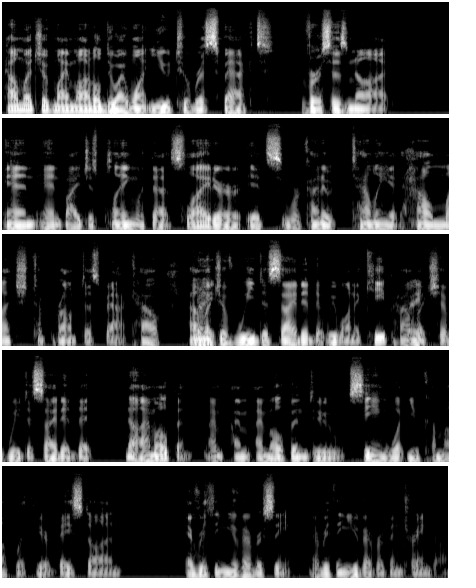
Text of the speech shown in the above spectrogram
how much of my model do I want you to respect versus not? And and by just playing with that slider it's we're kind of telling it how much to prompt us back how how right. much have we decided that we want to keep how right. much have we decided that no i'm open i'm i'm i'm open to seeing what you come up with here based on everything you've ever seen, everything you've ever been trained on.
